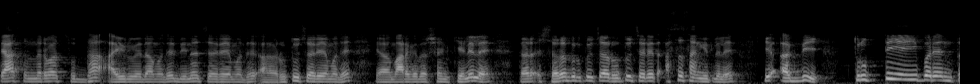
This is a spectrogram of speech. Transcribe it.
त्या संदर्भात सुद्धा आयुर्वेदामध्ये दिनचर्येमध्ये ऋतुचर्येमध्ये मार्गदर्शन केलेलं आहे. तर शरद ऋतूच्या ऋतुचर्येत असं सांगितलेलं आहे की अगदी तृप्ती येईपर्यंत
